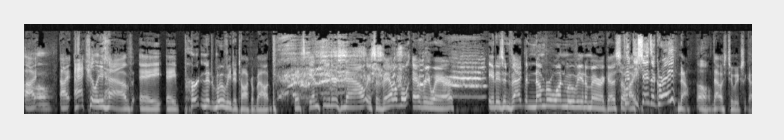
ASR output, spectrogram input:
I I actually have a a pertinent movie to talk about. it's in theaters now. It's available everywhere. It is in fact the number one movie in America. So I, Fifty Shades of Grey. No. Oh. That was two weeks ago.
